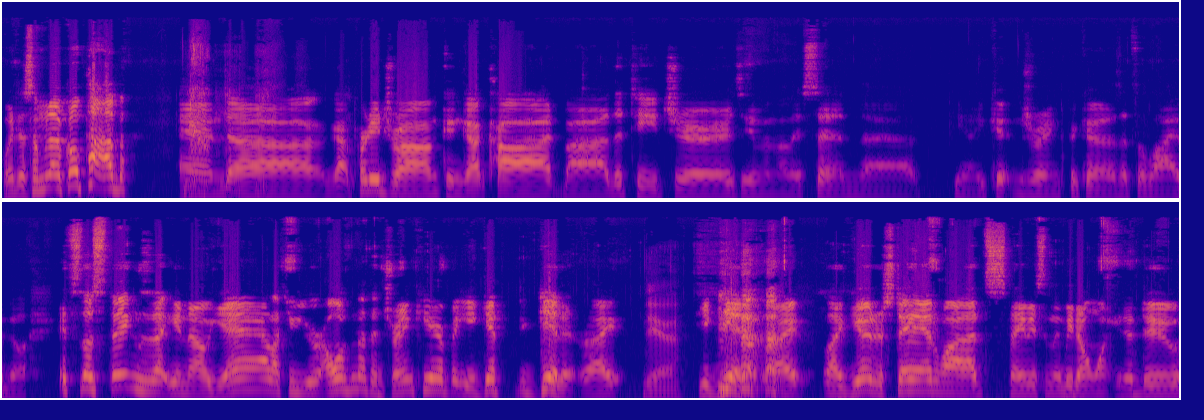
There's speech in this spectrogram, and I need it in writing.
went to some local pub and uh, got pretty drunk and got caught by the teachers, even though they said that you know you couldn't drink because it's a liability. It's those things that you know, yeah, like you're old enough to drink here, but you get you get it right Yeah. you get it, right? Like you understand why that's maybe something we don't want you to do.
